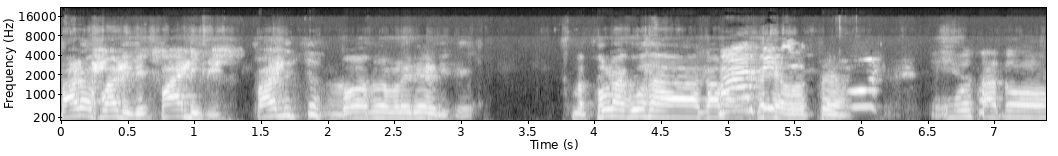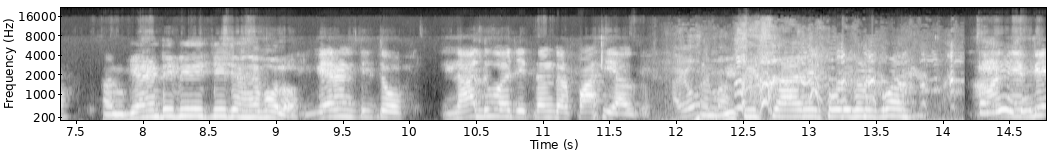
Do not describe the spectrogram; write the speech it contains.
પાડો પાડી. દે. પાડી પાડી છે તો આપણે વળી રેડી છે. થોડાક ઓછા કામ કર્યા હોત ઓછા તો અને ગેરંટી બી ચીજ છે બોલો. ગેરંટી તો ના દુવા જે તમે તાર પાછી આવતો. વિશિષ્ટતા થોડી ઘણી કોણ? અને બે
